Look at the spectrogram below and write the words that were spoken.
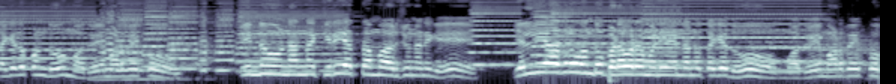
ತೆಗೆದುಕೊಂಡು ಮದುವೆ ಮಾಡಬೇಕು. ಇನ್ನು ನನ್ನ ಕಿರಿಯ ತಮ್ಮ ಅರ್ಜುನನಿಗೆ ಎಲ್ಲಿಯಾದರೂ ಒಂದು ಬಡವರ ಮನೆಯನ್ನು ತೆಗೆದು ಮದುವೆ ಮಾಡಬೇಕು.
